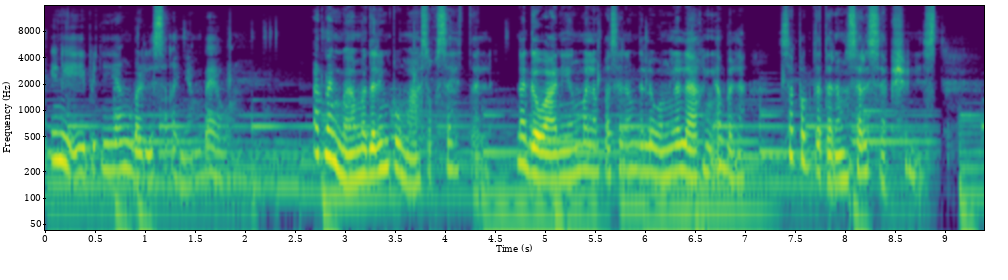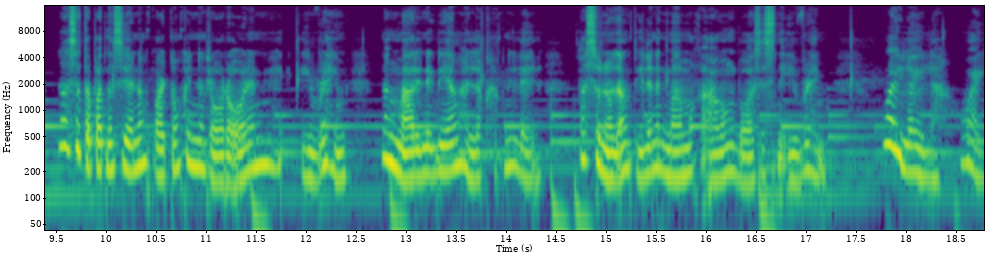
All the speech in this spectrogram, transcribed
Iniipit niya ang baril sa kanyang bewang. At nagmamadaling pumasok sa hotel, nagawa niyang malampasan ang dalawang lalaking abala sa pagtatanong sa receptionist. Nasa tapat na siya ng kwartong kinaroroonan ni Ibrahim nang marinig niya ang halakhak ni Laila. Kasunod ang tila nagmamakaawang boses ni Ibrahim. Why, Laila? Why?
